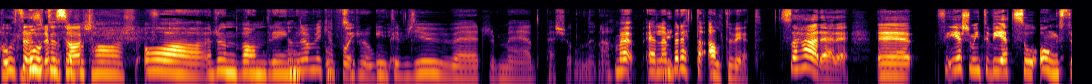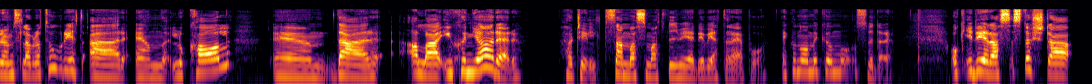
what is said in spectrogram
Botens, Botens reportage. Åh, en rundvandring. Undrar om vi kan få Otroligt. intervjuer med personerna. Men Ellen, berätta allt du vet. Så här är det. Eh, för er som inte vet så Ångströmslaboratoriet är en lokal eh, där alla ingenjörer hör till. Samma som att vi medievetare är på Ekonomikum och så vidare. Och i deras största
